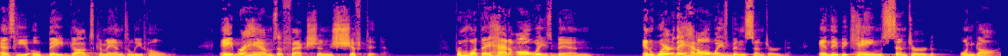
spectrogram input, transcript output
as he obeyed God's command to leave home Abraham's affection shifted from what they had always been and where they had always been centered, and they became centered on God.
